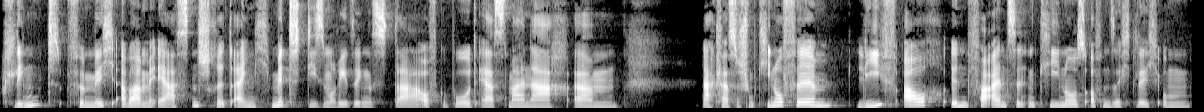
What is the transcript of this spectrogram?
klingt für mich aber im ersten Schritt eigentlich mit diesem riesigen Star-Aufgebot erstmal nach, ähm, nach klassischem Kinofilm, lief auch in vereinzelten Kinos, offensichtlich, um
